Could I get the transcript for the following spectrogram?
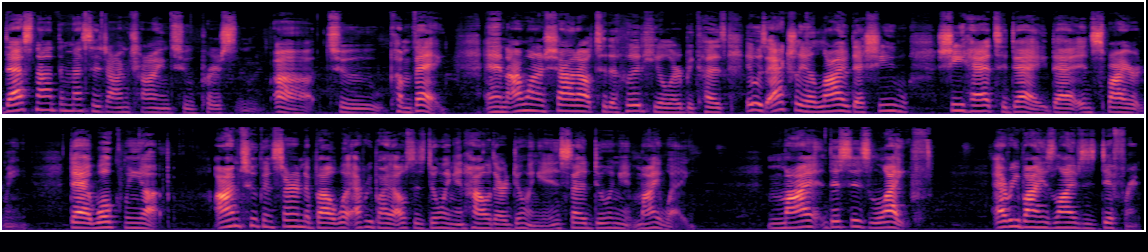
That's not the message I'm trying to pers- uh, to convey. And I want to shout out to the Hood Healer because it was actually a live that she she had today that inspired me, that woke me up. I'm too concerned about what everybody else is doing and how they're doing it instead of doing it my way. My this is life. Everybody's lives is different.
